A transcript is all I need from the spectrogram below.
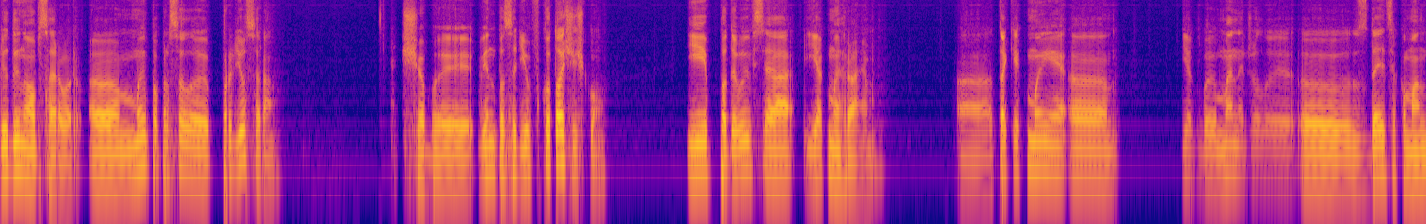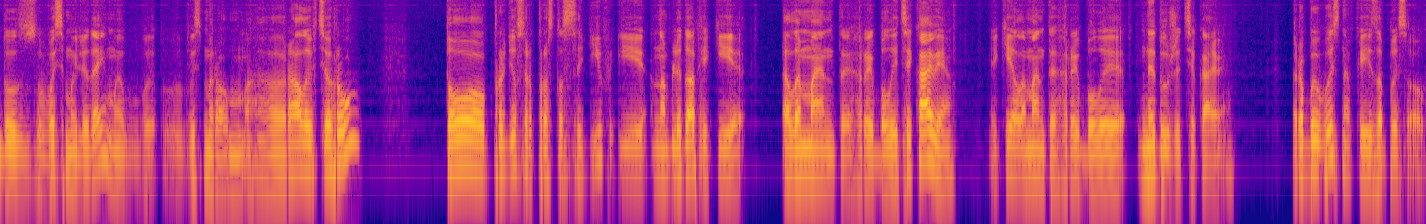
людину обсервер. Е, Ми попросили продюсера, щоб він посидів в куточечку і подивився, як ми граємо. Так як ми е, якби менеджили, е, здається, команду з восьми людей, ми в- восьмером грали в цю гру, то продюсер просто сидів і наблюдав, які елементи гри були цікаві, які елементи гри були не дуже цікаві. Робив висновки і записував.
